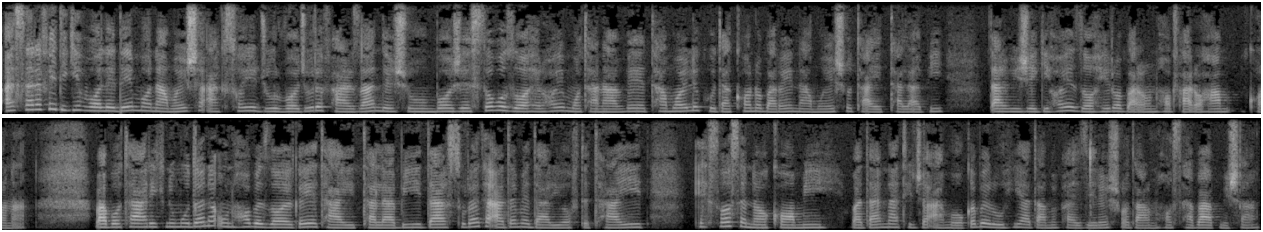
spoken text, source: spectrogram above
از طرف دیگه والدین با نمایش عکس‌های جور و جور فرزندشون با جستا و ظاهرهای متنوع تمایل کودکان رو برای نمایش و تایید طلبی در ویژگی های ظاهری را بر آنها فراهم کنند و با تحریک نمودن اونها به زائقه تایید طلبی در صورت عدم دریافت تایید احساس ناکامی و در نتیجه عواقب روحی عدم پذیرش را در آنها سبب میشن.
